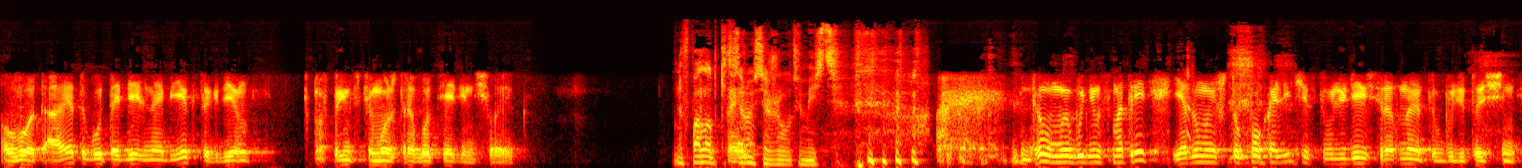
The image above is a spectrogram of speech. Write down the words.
Вот, а это будут отдельные объекты, где, в принципе, может работать и один человек. Ну, в палатке все равно все живут вместе. Ну, мы будем смотреть. Я думаю, что по количеству людей все равно это будет очень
